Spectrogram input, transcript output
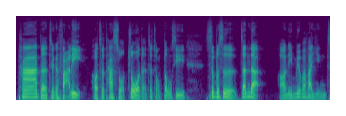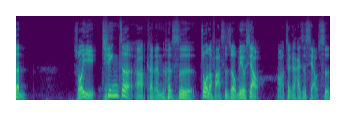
他的这个法力或者他所做的这种东西是不是真的？哦，你没有办法引证，所以轻者啊，可能是做了法事之后没有效啊，这个还是小事，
